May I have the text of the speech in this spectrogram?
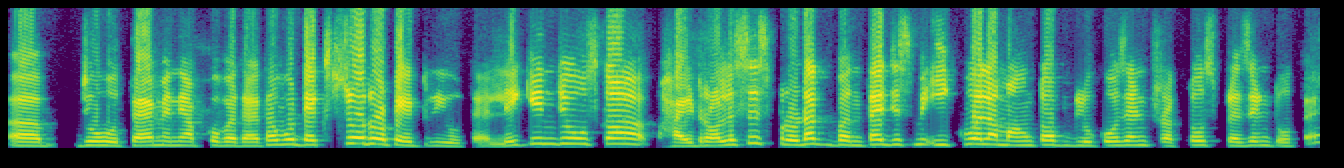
जो होता है, मैंने आपको बताया था, वो डेक्स्ट्रो रोटेटरी होता है। लेकिन जो उसका हाइड्रोलिसिस प्रोडक्ट बनता है, जिसमें equal amount of glucose and fructose present होता है,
